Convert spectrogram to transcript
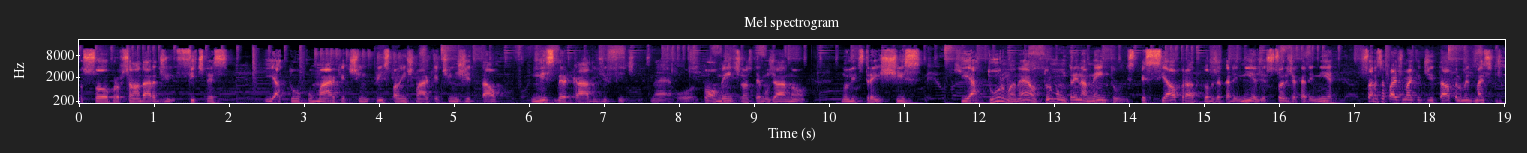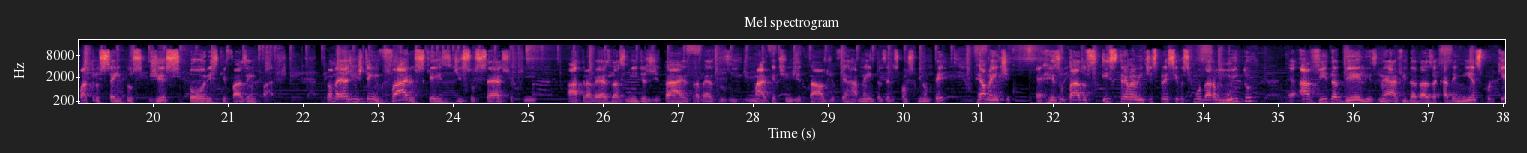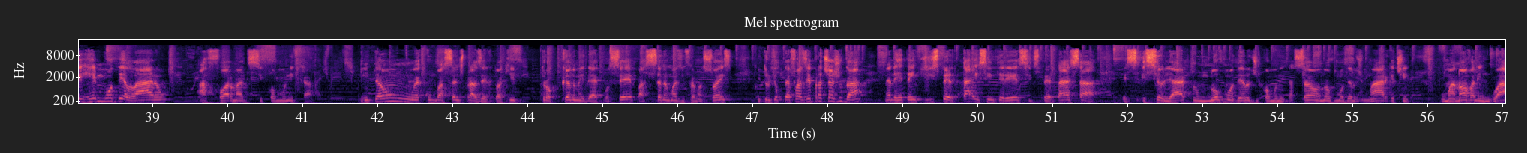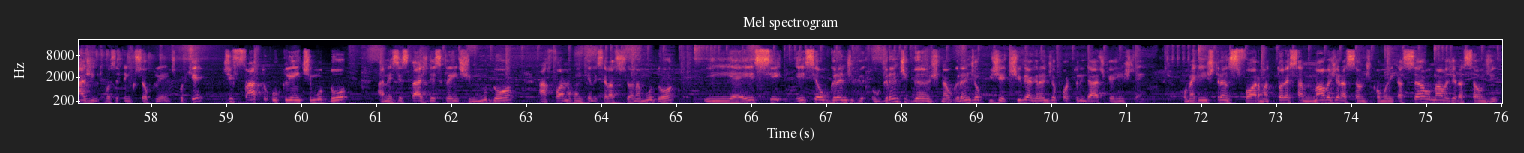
eu sou profissional da área de fitness e atuo com marketing, principalmente marketing digital, nesse mercado de fitness. Né? Atualmente nós temos já no, no Leads 3X que é a turma, né? A turma, um treinamento especial para donos de academia, gestores de academia. Só nessa parte de marketing digital, pelo menos mais de 400 gestores que fazem parte. Então, daí a gente tem vários cases de sucesso que, através das mídias digitais, através dos, de marketing digital, de ferramentas, eles conseguiram ter realmente é, resultados extremamente expressivos que mudaram muito é, a vida deles, né? A vida das academias, porque remodelaram a forma de se comunicar. Então, é com bastante prazer que estou aqui trocando uma ideia com você, passando algumas informações e tudo que eu puder fazer para te ajudar, né, de repente, despertar esse interesse, despertar essa, esse, esse olhar para um novo modelo de comunicação, um novo modelo de marketing, uma nova linguagem que você tem com o seu cliente. Porque, de fato, o cliente mudou, a necessidade desse cliente mudou, a forma com que ele se relaciona mudou e é esse esse é o grande o grande gancho, né? o grande objetivo e a grande oportunidade que a gente tem como é que a gente transforma toda essa nova geração de comunicação, nova geração de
